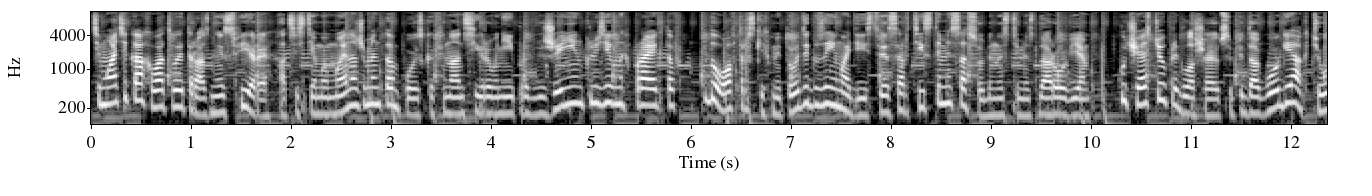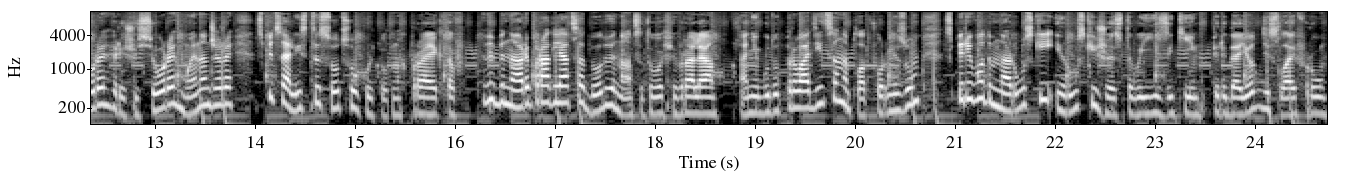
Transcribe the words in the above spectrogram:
Тематика охватывает разные сферы – от системы менеджмента, поиска финансирования и продвижения инклюзивных проектов до авторских методик взаимодействия с артистами с особенностями здоровья. К участию приглашаются педагоги, актеры, режиссеры, менеджеры, специалисты социокультурных проектов. Вебинары продлятся до 12 февраля. Они будут проводиться на платформе Zoom с переводом переводом на русский и русский жестовые языки, передает Dislife.ru.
